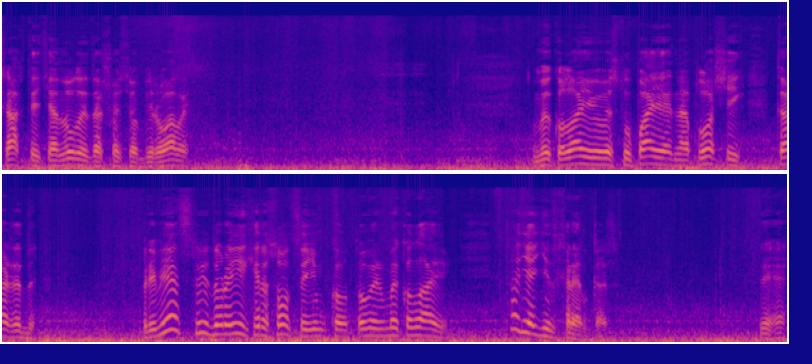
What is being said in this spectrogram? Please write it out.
Шахти тягнули, да щось обірвали. В Миколаєві виступає на площі і каже, Привітствую, дорогі херсонці, їм то ви Миколаїв. Та ні, один хрен каже. Не.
